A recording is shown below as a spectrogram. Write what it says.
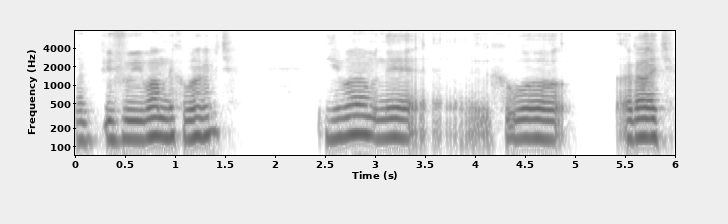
Пишу, і вам не хворать. І вам не е, хворать.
